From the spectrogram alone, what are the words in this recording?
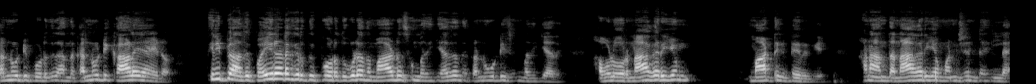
கண்ணூட்டி போடுது அந்த கண்ணூட்டி காளை திருப்பி அது பயிரடங்கிறதுக்கு போகிறது கூட அந்த மாடு சம்மதிக்காது அந்த கண்ணூட்டி சம்மதிக்காது. அவ்வளோ ஒரு நாகரிகம் மாட்டுக்கிட்டே இருக்குது ஆனா அந்த நாகரிகம் மனுஷன்ட்ட இல்லை.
